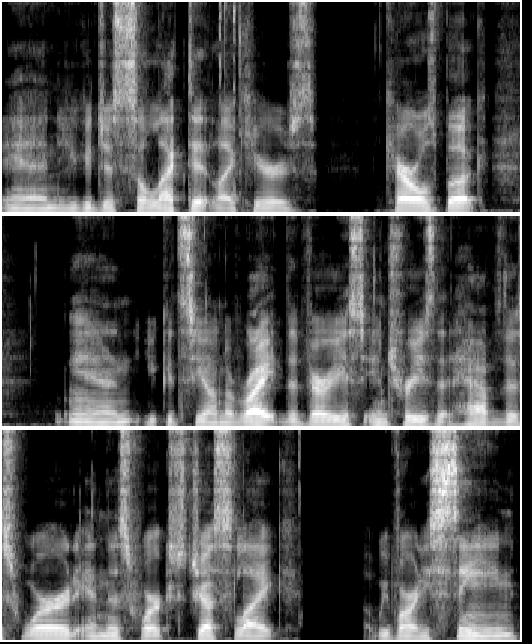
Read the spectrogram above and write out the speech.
And you could just select it, like here's Carol's book, and you could see on the right the various entries that have this word, and this works just like we've already seen.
